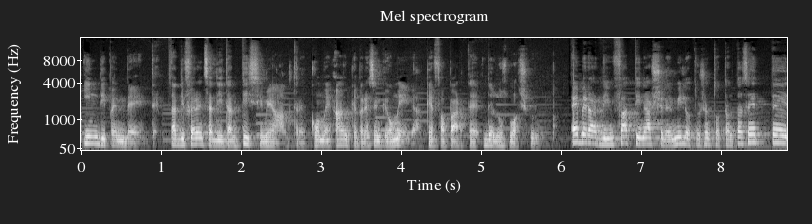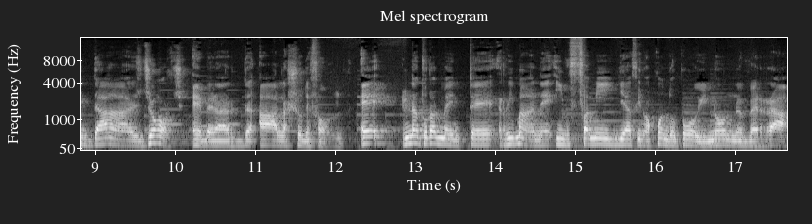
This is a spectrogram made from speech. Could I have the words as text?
indipendente, a differenza di tantissime altre, come anche per esempio Omega, che fa parte dello Swatch Group. Eberhard infatti nasce nel 1887 da George Eberhard alla Chaux de Fonds e naturalmente rimane in famiglia fino a quando poi non verrà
